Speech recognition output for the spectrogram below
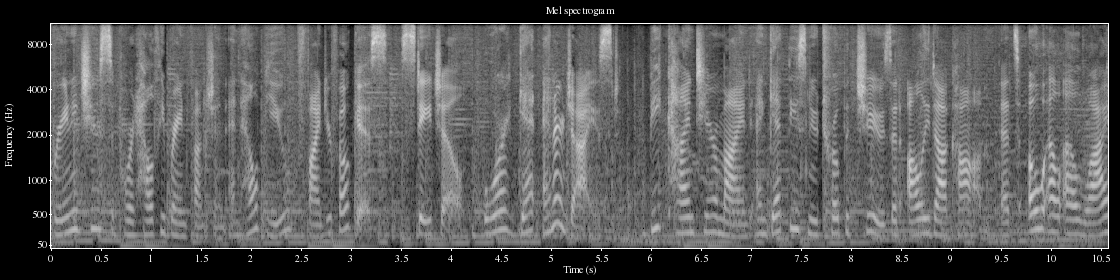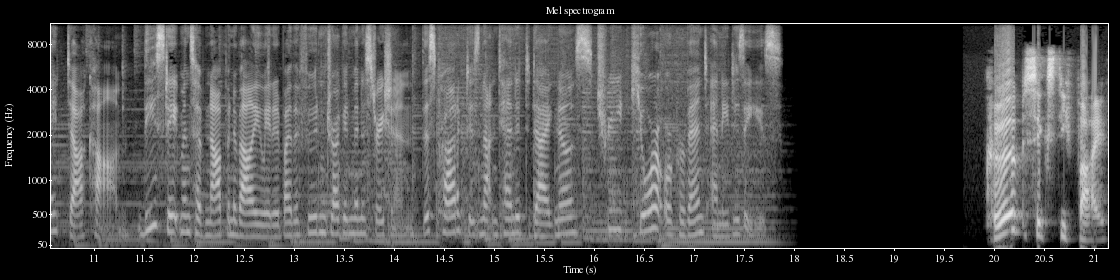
Brainy Chews support healthy brain function and help you find your focus, stay chill, or get energized. Be kind to your mind and get these nootropic chews at olly.com. That's O L L Y.com. These statements have not been evaluated by the Food and Drug Administration. This product is not intended to diagnose, treat, cure, or prevent any disease. CURB65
